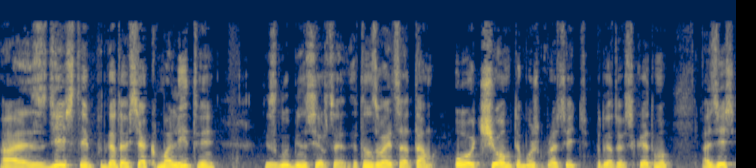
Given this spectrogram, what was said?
а здесь ты подготовь себя к молитве из глубин сердца. Это называется там о чем ты будешь просить, подготовься к этому, а здесь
